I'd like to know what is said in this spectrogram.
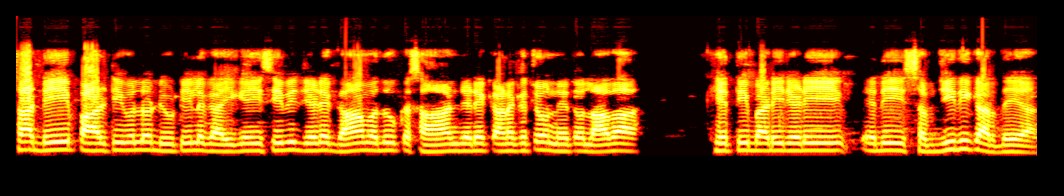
ਸਾਡੀ ਪਾਰਟੀ ਵੱਲੋਂ ਡਿਊਟੀ ਲਗਾਈ ਗਈ ਸੀ ਵੀ ਜਿਹੜੇ ਗਾਂਹ ਵਧੂ ਕਿਸਾਨ, ਜਿਹੜੇ ਕਣਕ ਝੋਨੇ ਤੋਂ ਇਲਾਵਾ ਖੇਤੀਬਾੜੀ ਜਿਹੜੀ ਇਹਦੀ ਸਬਜ਼ੀ ਦੀ ਕਰਦੇ ਆ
